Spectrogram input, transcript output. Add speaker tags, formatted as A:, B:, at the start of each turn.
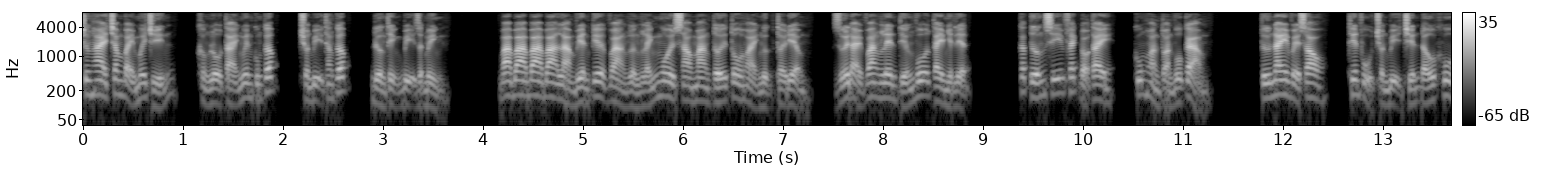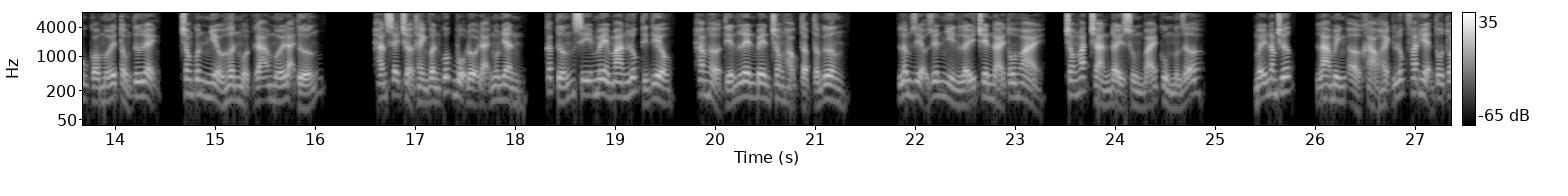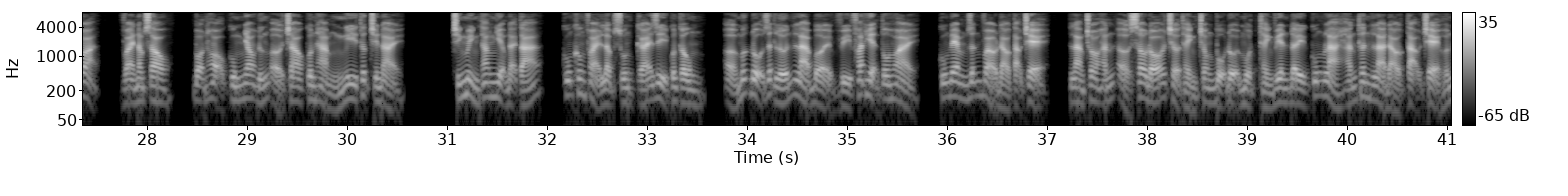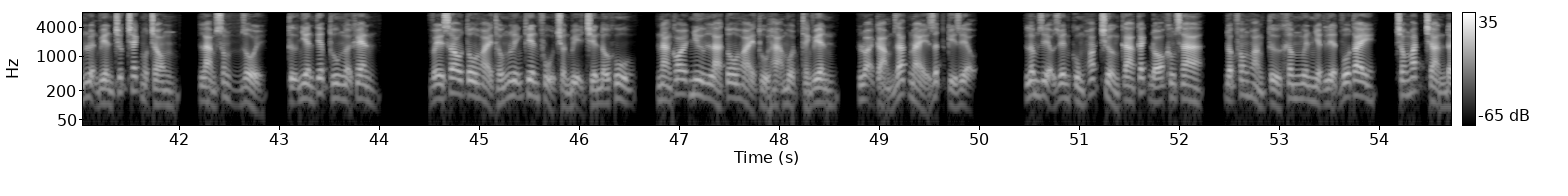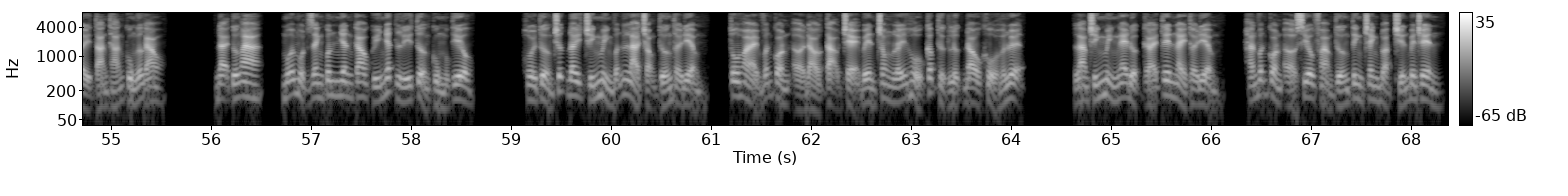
A: chương hai trăm bảy mươi chín, khổng lồ tài nguyên cung cấp, chuẩn bị thăng cấp, đường thịnh bị giật mình. Ba ba ba ba làm viên kia vàng lừng lánh ngôi sao mang tới tô hoài ngực thời điểm, dưới đài vang lên tiếng vỗ tay nhiệt liệt. Các tướng sĩ phách đỏ tay, cũng hoàn toàn vô cảm. Từ nay về sau, thiên phủ chuẩn bị chiến đấu khu có mới tổng tư lệnh, trong quân nhiều hơn một gã mới đại tướng. Hắn sẽ trở thành vân quốc bộ đội đại ngôn nhân, các tướng sĩ mê man lúc tín tiêu, ham hở tiến lên bên trong học tập tấm gương. Lâm diệu duyên nhìn lấy trên đài tô hoài, trong mắt tràn đầy sùng bái cùng mừng rỡ. Mấy năm trước, là mình ở khảo hạch lúc phát hiện tô tọa, vài năm sau bọn họ cùng nhau đứng ở trao quân hàm nghi thức trên đài. Chính mình thăng nhiệm đại tá, cũng không phải lập xuống cái gì quân công, ở mức độ rất lớn là bởi vì phát hiện tô hoài, cũng đem dẫn vào đào tạo trẻ, làm cho hắn ở sau đó trở thành trong bộ đội một thành viên đây cũng là hắn thân là đào tạo trẻ huấn luyện viên chức trách một trong, làm xong rồi, tự nhiên tiếp thu ngợi khen. Về sau tô hoài thống lĩnh thiên phủ chuẩn bị chiến đấu khu, nàng coi như là tô hoài thủ hạ một thành viên, loại cảm giác này rất kỳ diệu. Lâm diệu duyên cùng hoắc trường ca cách đó không xa, độc phong hoàng tử khâm nguyên nhiệt liệt vỗ tay, trong mắt tràn đầy tán thán cùng ước ao. Đại tướng a mỗi một danh quân nhân cao quý nhất lý tưởng cùng mục tiêu. Hồi tưởng trước đây chính mình vẫn là trọng tướng thời điểm, tô hoài vẫn còn ở đào tạo trẻ bên trong lấy hổ cấp thực lực đau khổ huấn luyện. Làm chính mình nghe được cái tên này thời điểm, hắn vẫn còn ở siêu phàm tướng tinh tranh đoạt chiến bên trên.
